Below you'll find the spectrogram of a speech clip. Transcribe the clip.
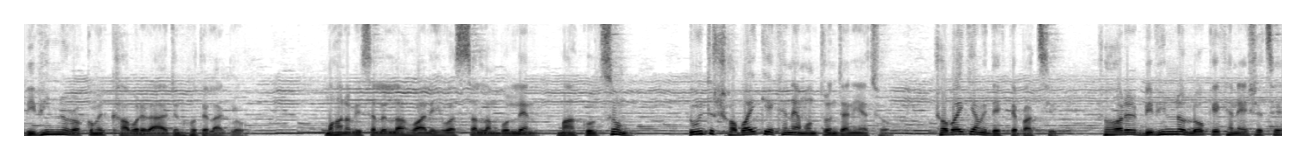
বিভিন্ন রকমের খাবারের আয়োজন হতে লাগল। মহানবী সাল্লাহ আলহি ওয়াসাল্লাম বললেন, মা কুলসুম, তুমি তো সবাইকে এখানে আমন্ত্রণ জানিয়েছ। সবাইকে আমি দেখতে পাচ্ছি। শহরের বিভিন্ন লোক এখানে এসেছে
